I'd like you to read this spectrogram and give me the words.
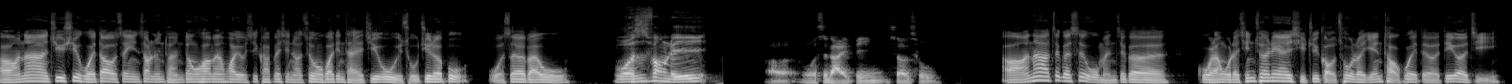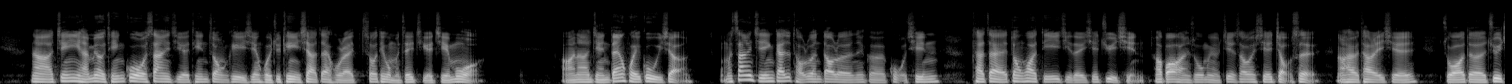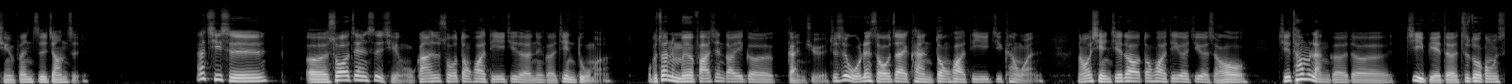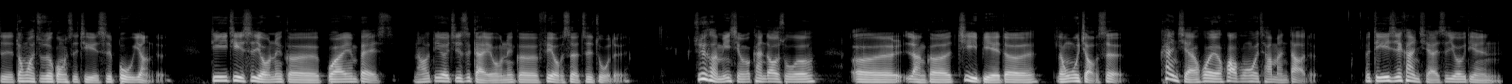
好，那继续回到神隐少年团动画、漫画、游戏、咖啡闲聊、吃文化电台暨物语厨俱乐部。我是二百五，我是凤梨，呃，我是来宾社畜。好，那这个是我们这个果然我的青春恋爱喜剧搞错了研讨会的第二集。那建议还没有听过上一集的听众，可以先回去听一下，再回来收听我们这一集的节目。好，那简单回顾一下，我们上一集应该是讨论到了那个果青他在动画第一集的一些剧情，然后包含说我们有介绍一些角色，然后还有他的一些主要的剧情分支这样子。那其实，呃，说到这件事情，我刚才是说动画第一季的那个进度嘛，我不知道你有没有发现到一个感觉，就是我那时候在看动画第一季看完，然后衔接到动画第二季的时候。其实他们两个的级别的制作公司，动画制作公司其实是不一样的。第一季是由那个 Brian Base，然后第二季是改由那个 Phil 社制作的。所以很明显会看到说，呃，两个级别的人物角色看起来会画风会差蛮大的。那第一季看起来是有点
